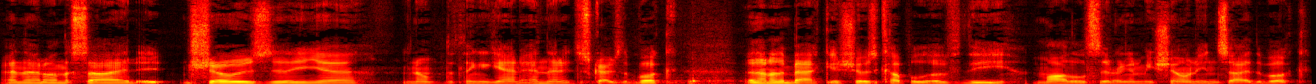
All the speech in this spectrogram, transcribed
And then on the side it shows the uh, you know the thing again and then it describes the book. And then on the back it shows a couple of the models that are going to be shown inside the book.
